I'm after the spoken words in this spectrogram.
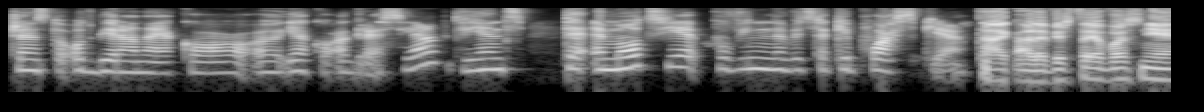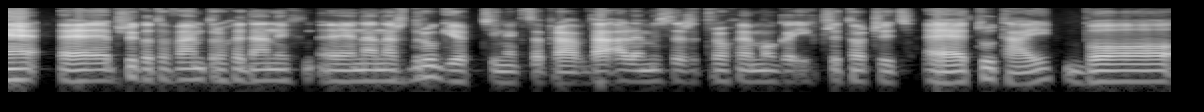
często odbierana jako, e, jako agresja, więc te emocje powinny być takie płaskie. Tak, ale wiesz co, ja właśnie e, przygotowałem trochę danych e, na nasz drugi odcinek, co prawda, ale myślę, że trochę mogę ich przytoczyć e, tutaj, bo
